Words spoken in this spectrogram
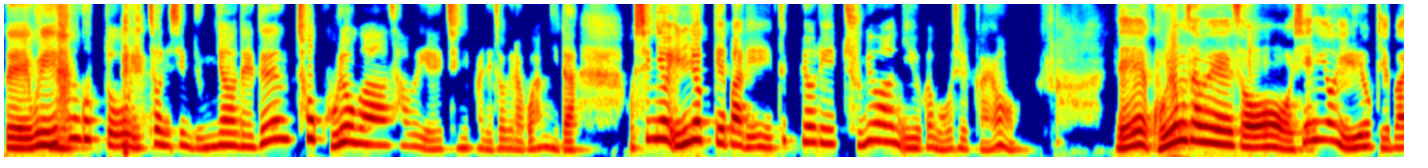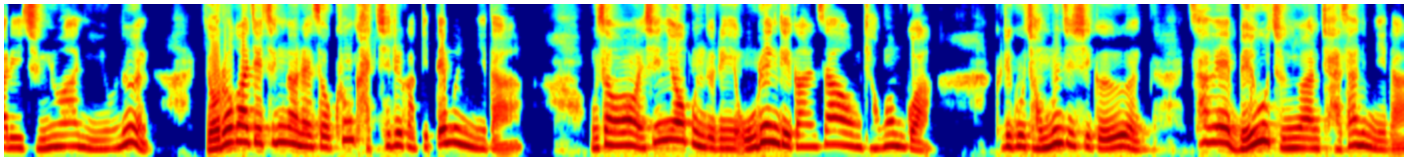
네, 우리 음. 한국도 2026년에는 초고령화 사회에 진입할 예정이라고 합니다. 어, 시니어 인력 개발이 특별히 중요한 이유가 무엇일까요? 네, 고령사회에서 시니어 인력 개발이 중요한 이유는 여러 가지 측면에서 큰 가치를 갖기 때문입니다. 우선 시니어분들이 오랜 기간 쌓아온 경험과 그리고 전문 지식은 사회에 매우 중요한 자산입니다.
